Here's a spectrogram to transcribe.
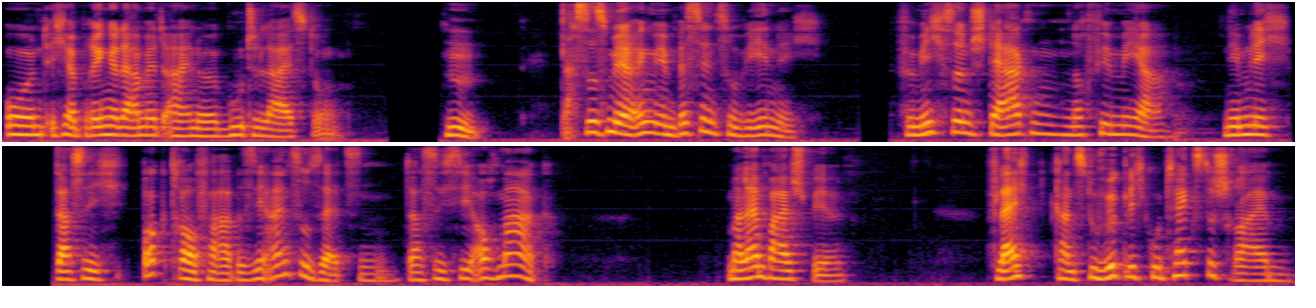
und ich erbringe damit eine gute Leistung. Hm, das ist mir irgendwie ein bisschen zu wenig. Für mich sind Stärken noch viel mehr, nämlich, dass ich Bock drauf habe, sie einzusetzen, dass ich sie auch mag Mal ein Beispiel. Vielleicht kannst du wirklich gut Texte schreiben.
